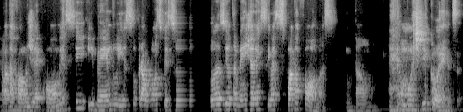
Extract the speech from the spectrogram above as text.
plataformas de e-commerce e vendo isso para algumas pessoas e eu também gerencio essas plataformas. Então, é um monte de coisa.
